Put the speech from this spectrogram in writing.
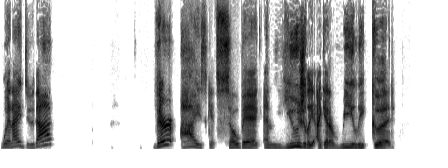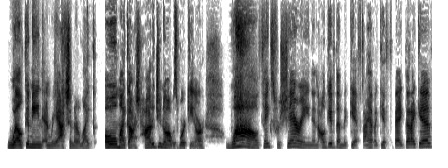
when I do that, their eyes get so big. And usually I get a really good welcoming and reaction. They're like, oh my gosh, how did you know I was working? Or wow, thanks for sharing. And I'll give them the gift. I have a gift bag that I give.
